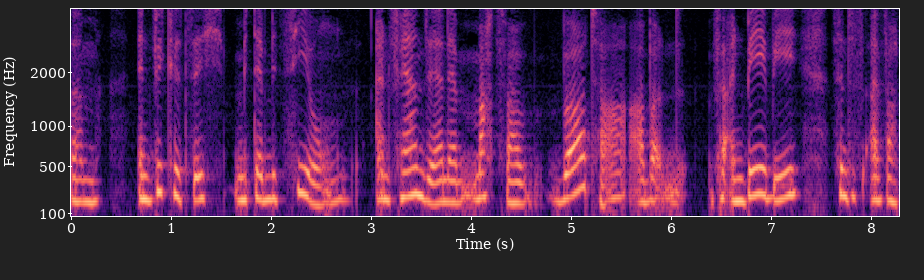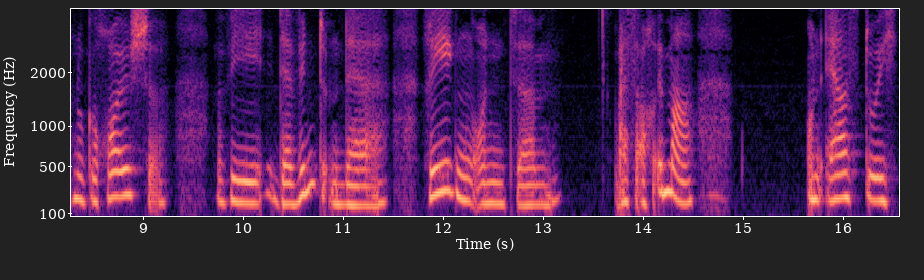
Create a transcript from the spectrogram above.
ähm, entwickelt sich mit der Beziehung. Ein Fernseher, der macht zwar Wörter, aber für ein Baby sind es einfach nur Geräusche, wie der Wind und der Regen und ähm, was auch immer. Und erst durch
